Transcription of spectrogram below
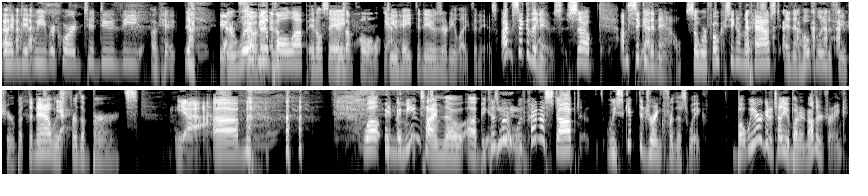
when did we record to do the? Okay, Yeah, there will so be a poll up. It'll say, there's a poll. do you hate the news or do you like the news? I'm sick of the Yeah. news, so I'm sick of the now. So we're focusing on the past and then hopefully the future. But the now is Yeah. for the birds. yeah. Um, well, in the meantime, though, uh, because we're, we've kind of stopped, we skipped the drink for this week, but we are going to tell you about another drink.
